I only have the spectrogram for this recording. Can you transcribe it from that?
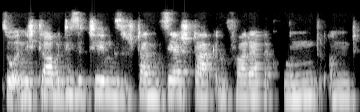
So, und ich glaube, diese Themen standen sehr stark im Vordergrund und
